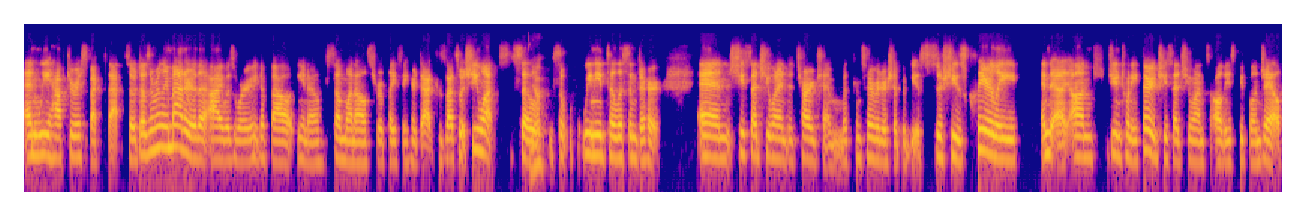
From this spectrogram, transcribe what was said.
and we have to respect that. So it doesn't really matter that i was worried about you know someone else replacing her dad because that's what she wants. So yeah. so we need to listen to her. And she said she wanted to charge him with conservatorship abuse. So she's clearly and uh, on june 23rd she said she wants all these people in jail.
